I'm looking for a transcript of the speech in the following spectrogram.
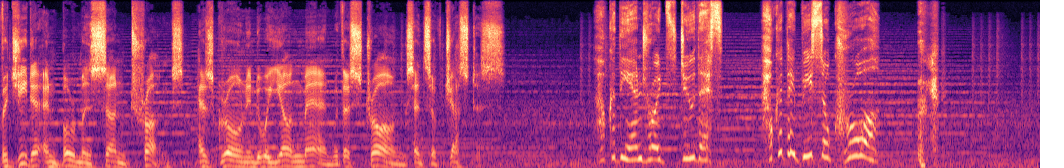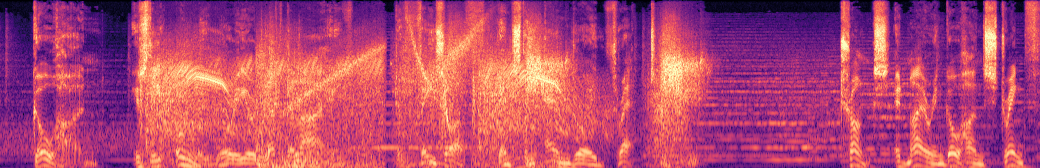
Vegeta and Bulma's son, Trunks, has grown into a young man with a strong sense of justice. How could the androids do this? How could they be so cruel? Gohan is the only warrior left alive to face off against the android threat. Trunks, admiring Gohan's strength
